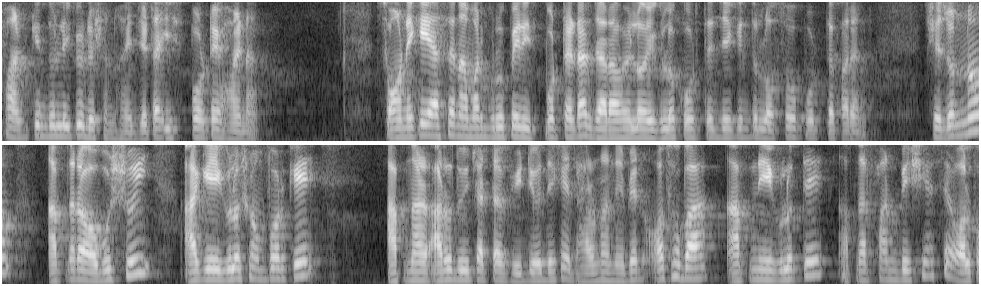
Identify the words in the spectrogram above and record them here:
ফান্ড কিন্তু লিকুইডেশন হয়, যেটা স্পোর্টে হয় না। সো অনেকেই আছেন আমার গ্রুপের স্পোর্ট ট্রেডার যারা হলো এগুলো করতে যেয়ে কিন্তু লসও পড়তে পারেন। সেজন্য আপনারা অবশ্যই আগে এগুলো সম্পর্কে আপনার আরও দুই চারটা ভিডিও দেখে ধারণা নেবেন, অথবা আপনি এগুলোতে আপনার ফান্ড বেশি আছে, অল্প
